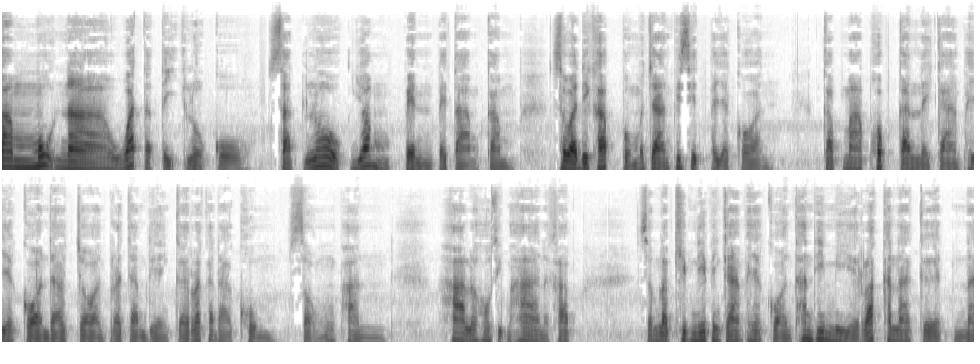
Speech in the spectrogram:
กรรมมุนาวัตติโลโก สัตว์โลกย่อมเป็นไปตามกรรม สวัสดีครับ ผมอาจารย์พิสิทธิ์พยากรณ์ กลับมาพบกันในการพยากรณ์ดาวจรประจำเดือนกรกฎาคม 2565 นะครับสำหรับคลิปนี้เป็นการพยากรณ์ท่านที่มีลัคนาเกิดใน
